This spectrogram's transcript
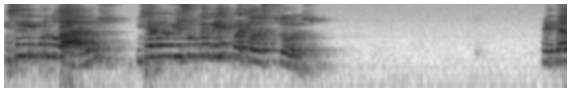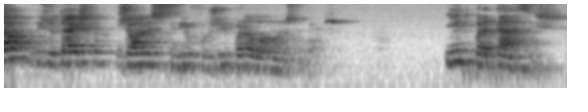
e serem perdoados e já não havia julgamento para aquelas pessoas. Então, diz o texto, Jonas decidiu fugir para longe de Deus. Indo para Tarsis,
